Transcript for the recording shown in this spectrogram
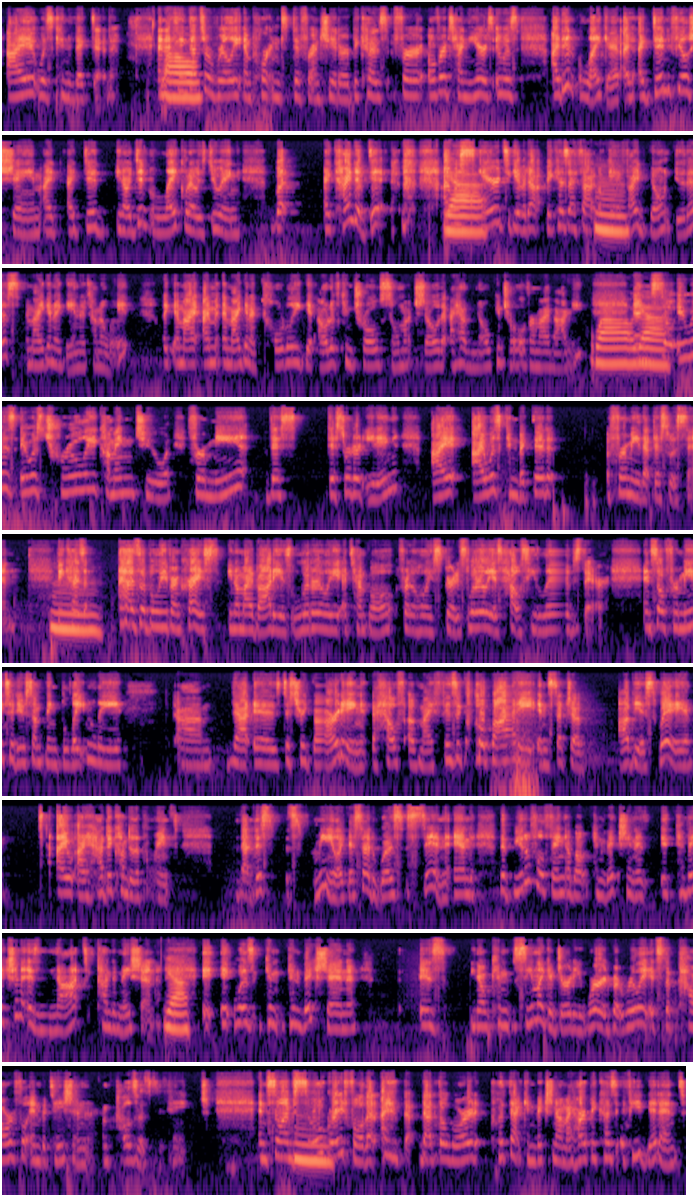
I was convicted. And wow. I think that's a really important differentiator because for over 10 years, it was, I didn't like it. I, I did feel shame. I, I did, you know, I didn't like what I was doing, but I kind of did. I yeah. was scared to give it up because I thought, mm. okay, if I don't do this, am I going to gain a ton of weight? Like am i i'm am i going to totally get out of control so much so that i have no control over my body wow and yeah so it was it was truly coming to for me this disordered eating i i was convicted for me that this was sin because mm. as a believer in Christ, you know, my body is literally a temple for the Holy Spirit. It's literally his house. He lives there. And so for me to do something blatantly um, that is disregarding the health of my physical body in such a obvious way i i had to come to the point that this is for me like i said was sin. And the beautiful thing about conviction is it, conviction is not condemnation. Yeah. It, it was con- conviction is you know can seem like a dirty word but really it's the powerful invitation that compels us to change and so I'm so mm. grateful that I that, that the Lord put that conviction on my heart because if he didn't,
